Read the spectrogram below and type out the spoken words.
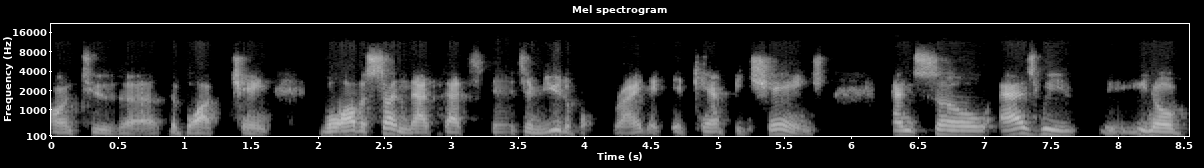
onto the, the blockchain. Well, all of a sudden that that's it's immutable, right? It, it can't be changed. And so as we, you know,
